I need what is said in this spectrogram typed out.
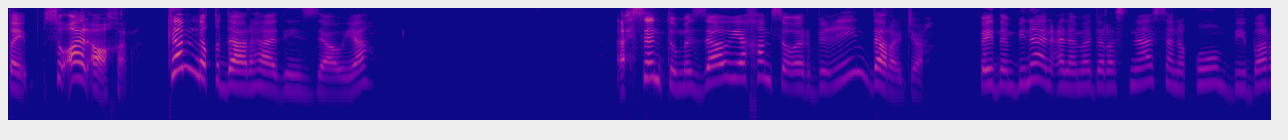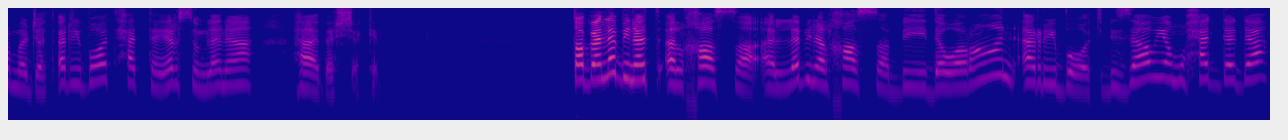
طيب سؤال آخر كم مقدار هذه الزاوية؟ أحسنتم الزاوية 45 درجة. فإذا بناء على ما درسناه سنقوم ببرمجة الريبوت حتى يرسم لنا هذا الشكل. طبعا لبنة الخاصة اللبنة الخاصة بدوران الريبوت بزاوية محددة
